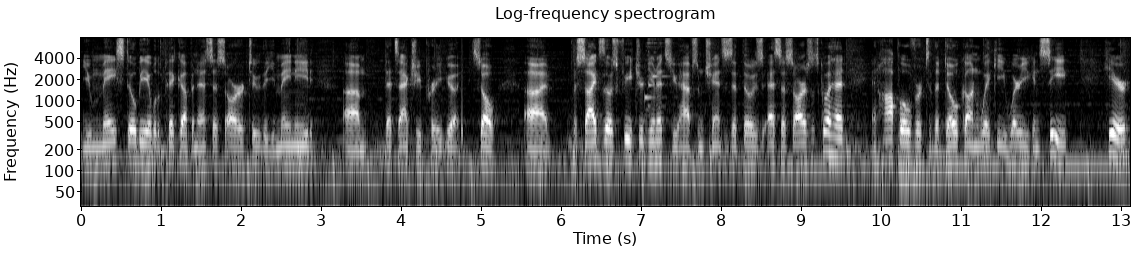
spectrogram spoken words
you may still be able to pick up an SSR or two that you may need um, that's actually pretty good. So Uh, besides those featured units, you have some chances at those SSRs. Let's go ahead and hop over to the Dokkan Wiki where you can see here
